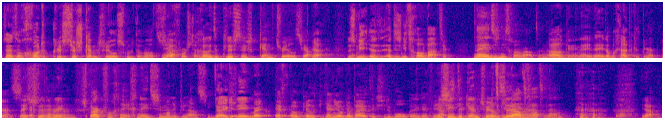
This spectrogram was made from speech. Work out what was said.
Zijn het toch grote clusters chemtrails? Moet ik dat me wat zo Ja, voorstellen? grote clusters chemtrails, ja. Ja. Dus niet, het is niet gewoon water. Nee, het is niet gewoon water. nee. Ah, oké. Nee, nee, dan begrijp ik het meer. Ja, Het nee, is, echt een eh, probleem. sprake van ge- genetische manipulatie. Ja, ik, nee, maar echt elke keer, ik kijk nu ook naar buiten, ik zie de wolken en ik denk van ja, je ziet de chemtrails. het klimaat hè? gaat eraan. Ja.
